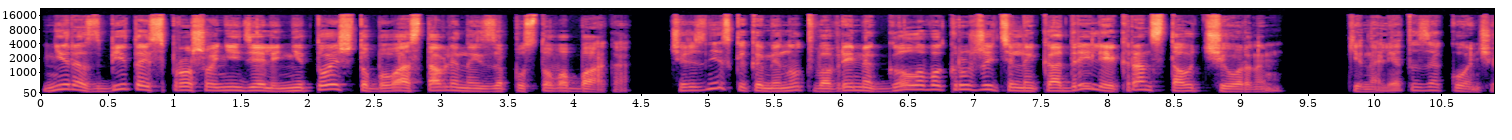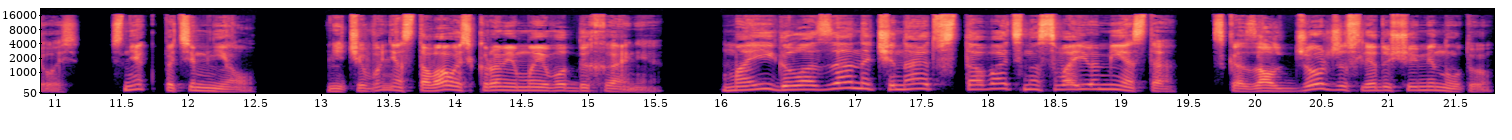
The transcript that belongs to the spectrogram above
ни разбитой с прошлой недели, ни той, что была оставлена из-за пустого бака. Через несколько минут во время головокружительной кадрили экран стал черным. Кинолето закончилось. Снег потемнел. Ничего не оставалось, кроме моего дыхания. «Мои глаза начинают вставать на свое место», сказал Джорджи в следующую минуту.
